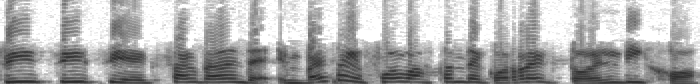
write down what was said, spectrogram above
Sí, sí, sí, exactamente. Me parece que fue bastante correcto. Él dijo,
